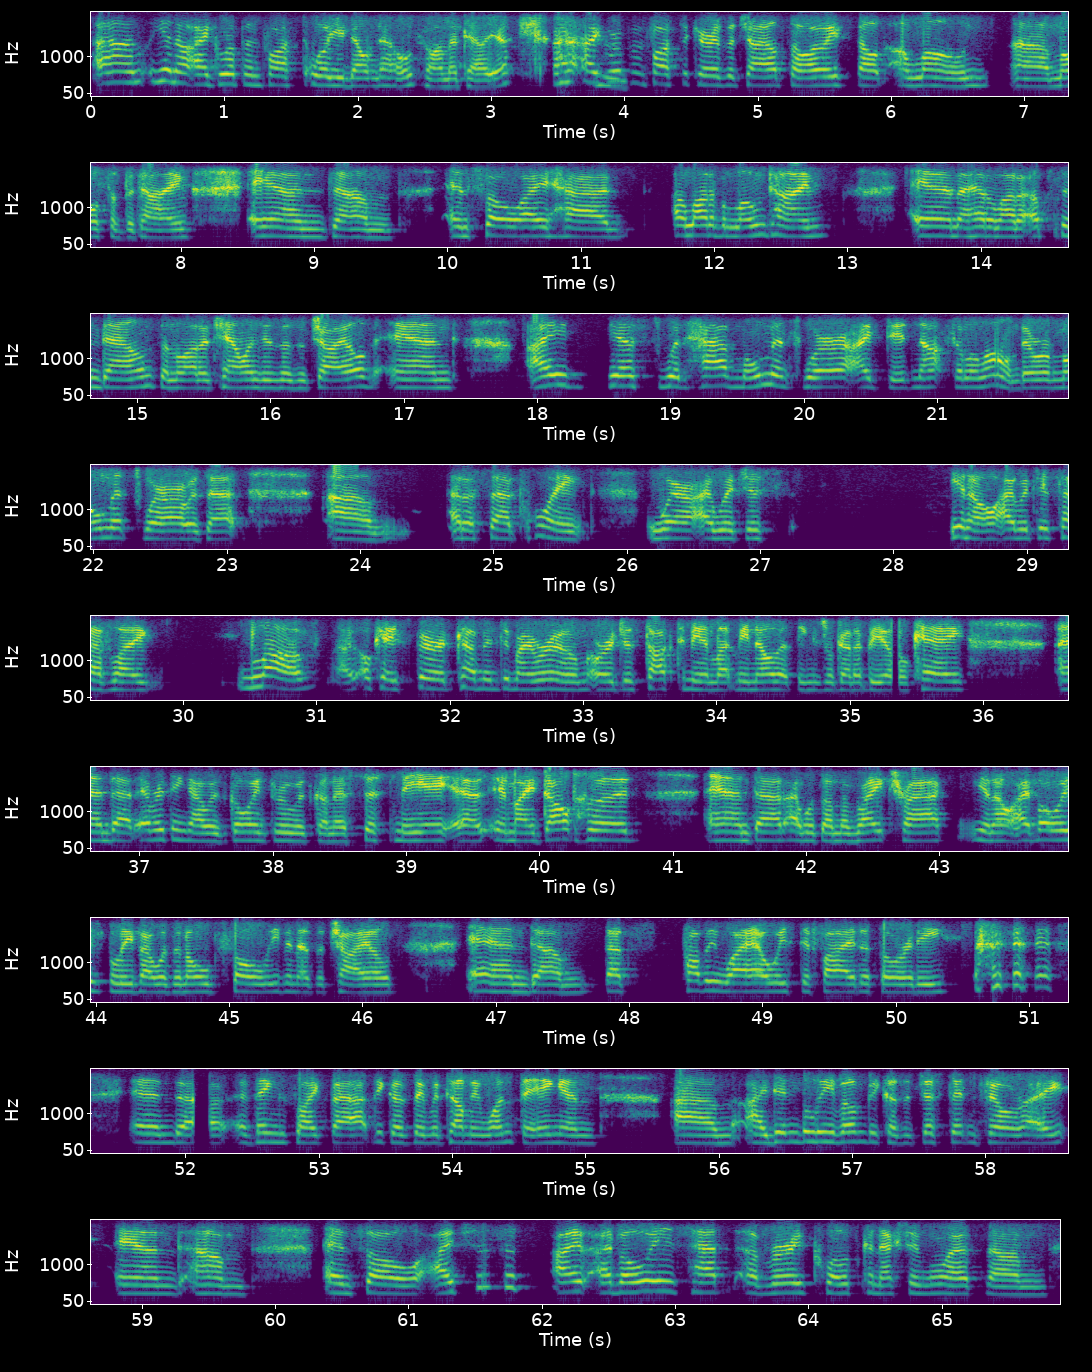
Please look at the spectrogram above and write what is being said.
Um, you know, I grew up in foster. Well, you don't know, so I'm gonna tell you. I grew up in foster care as a child, so I always felt alone uh, most of the time, and um, and so I had a lot of alone time and I had a lot of ups and downs and a lot of challenges as a child and I just would have moments where I did not feel alone. There were moments where I was at um, at a sad point where I would just, you know, I would just have like love. Okay, spirit, come into my room, or just talk to me and let me know that things were going to be okay, and that everything I was going through was going to assist me uh, in my adulthood and that I was on the right track. You know, I've always believed I was an old soul, even as a child, and um, that's probably why I always defied authority and, uh, and things like that because they would tell me one thing and um, I didn't believe them because it just didn't feel right, and um, and so I just I, I've always had a very close connection with um,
